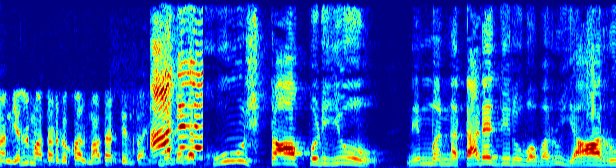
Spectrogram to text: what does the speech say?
ನಾನು ಎಲ್ಲಿ ಮಾತಾಡ್ಬೇಕು ಅಲ್ಲಿ ಮಾತಾಡ್ತೀನಿ ತಾಯಿ. ಹೂ ಸ್ಟಾಪ್ ಯು ನಿಮ್ಮನ್ನ ತಡೆದಿರುವವರು ಯಾರು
